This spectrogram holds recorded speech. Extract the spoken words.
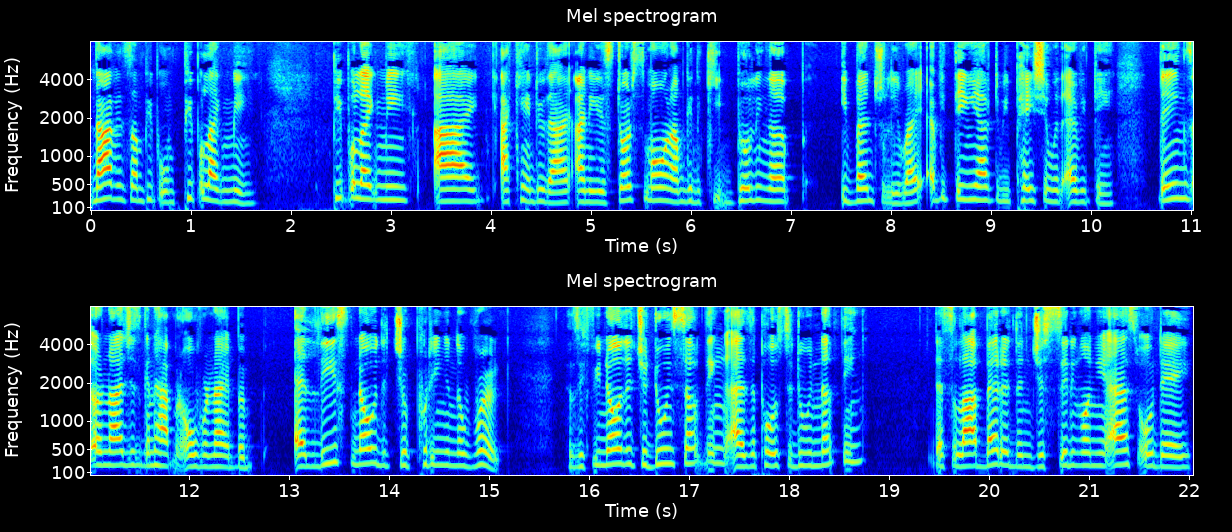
not even some people, people like me, people like me, I I can't do that. I need to start small and I'm to keep building up eventually, right? Everything, you have to be patient with everything. Things are not just going to happen overnight, but at least know that you're putting in the work. Because if you know that you're doing something as opposed to doing nothing, that's a lot better than just sitting on your ass all day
